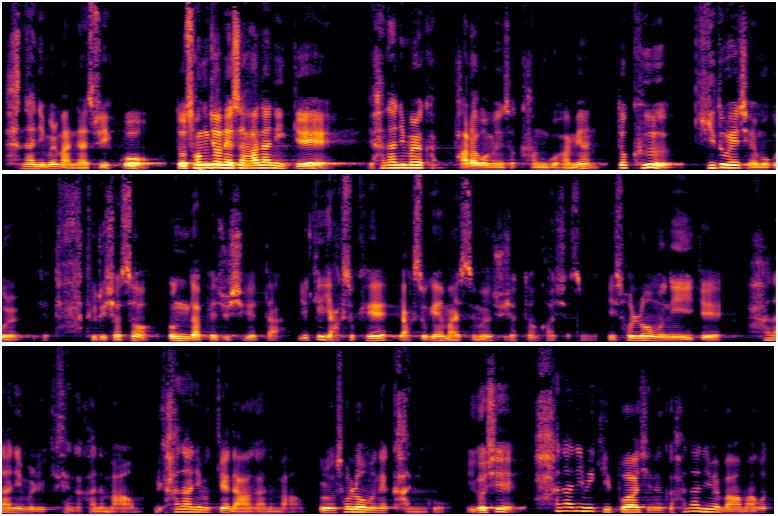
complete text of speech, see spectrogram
하나님을 만날 수 있고 또 성전에서 하나님께 하나님을 바라보면서 강구하면 또 그 기도의 제목을 이렇게 다 들으셔서 응답해 주시겠다. 이렇게 약속해 약속의 말씀을 주셨던 것이었습니다. 이 솔로몬이 이게 하나님을 이렇게 생각하는 마음, 이렇게 하나님께 나아가는 마음, 그리고 솔로몬의 간구, 이것이 하나님이 기뻐하시는 그 하나님의 마음하고 딱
